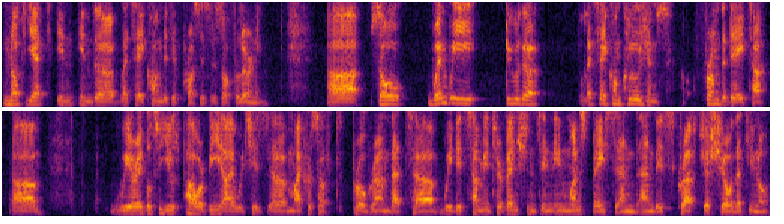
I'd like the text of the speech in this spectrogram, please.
not yet in, in the, let's say, cognitive processes of learning. Uh, so when we do the, let's say, conclusions from the data, um, we are able to use Power BI, which is a Microsoft program that uh, we did some interventions in in one space, and and this graph just show that you know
